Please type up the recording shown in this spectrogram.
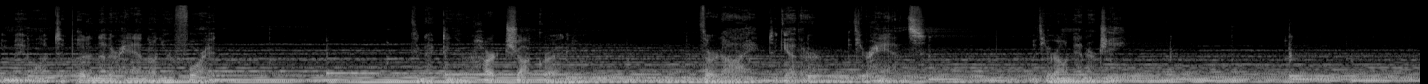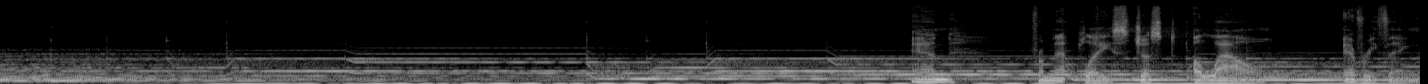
You may want to put another hand on your forehead, heart chakra and your third eye together with your hands, with your own energy. And from that place, just allow everything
